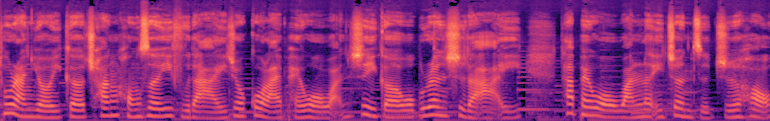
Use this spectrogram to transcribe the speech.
突然有一个穿红色衣服的阿姨就过来陪我玩，是一个我不认识的阿姨。她陪我玩了一阵子之后，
